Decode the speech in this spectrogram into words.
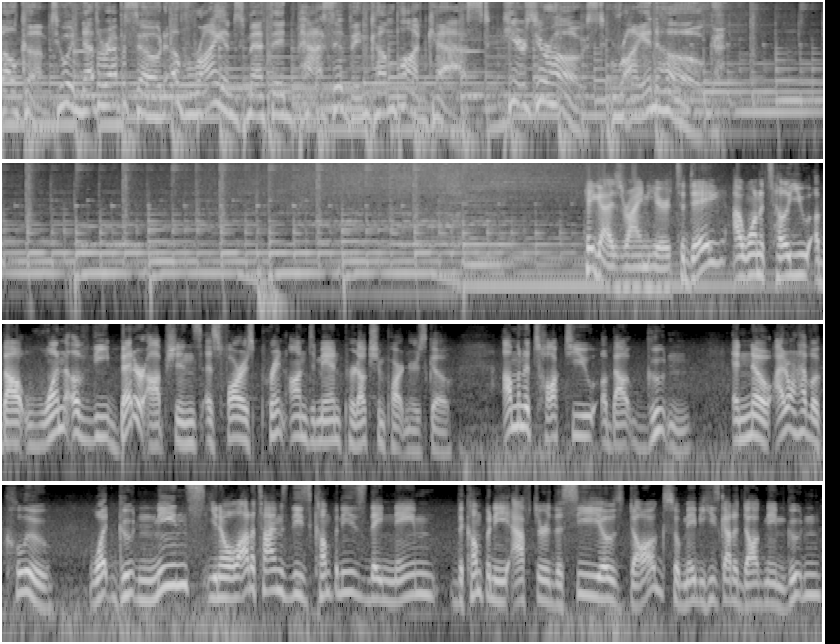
Welcome to another episode of Ryan's Method Passive Income Podcast. Here's your host, Ryan Hogue. Hey guys, Ryan here. Today, I want to tell you about one of the better options as far as print on demand production partners go. I'm going to talk to you about Gooten. And no, I don't have a clue what Gooten means. You know, a lot of times these companies they name the company after the CEO's dog, so maybe he's got a dog named Gooten.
